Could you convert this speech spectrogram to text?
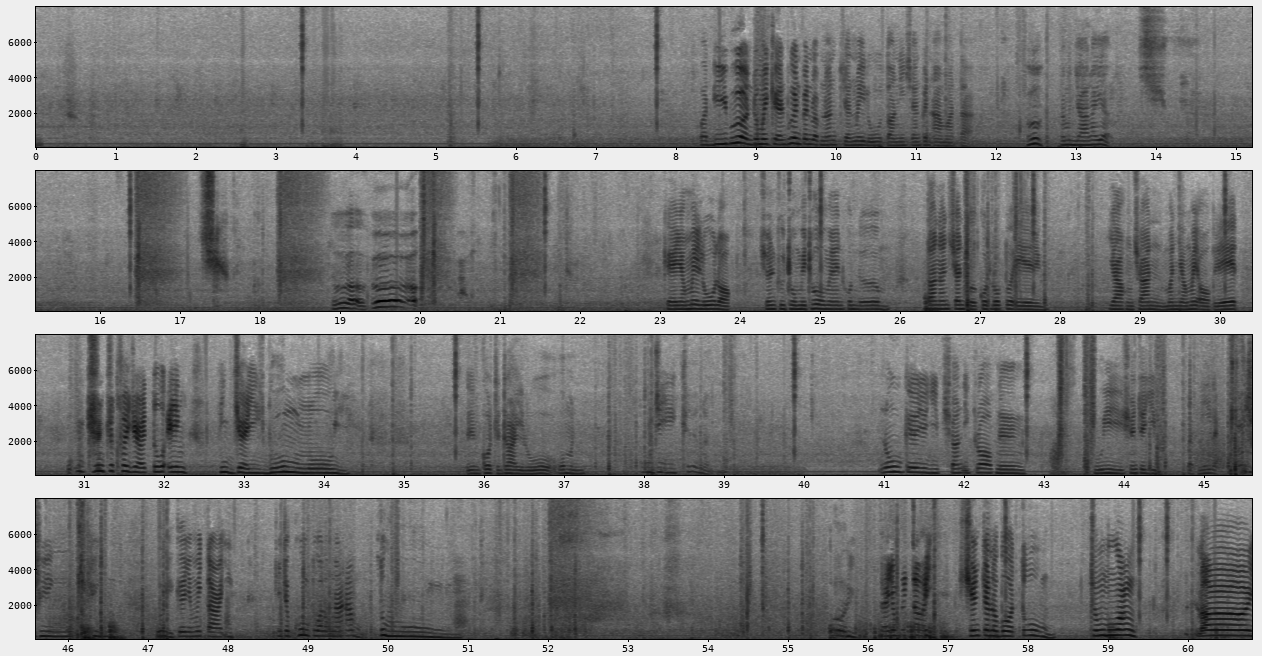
สวัสดีเพื่อนทำไมแขนเพื่อนเป็นแบบนั้น ฉันไม่รู้ ตอนนี้ฉันเป็นอามาตะเออนั่นมันยาอะไรอะออเออ แกยังไม่รู้หรอก ฉันคือโทมิโตแมนคนเดิม ตอนนั้นฉันเผลอกดลบตัวเอง ยาของฉันมันยังไม่ออกเลสฉันจะขยายตัวเองให้ใหญ่บูมเลยเองก็จะได้รู้ว่ามันดีแค่ไหนนูแกจะหยิบฉันอีกรอบหนึ่งอุ้ยฉันจะหยิบแบบนี้แหละชิงชิงอุ้ยแกยังไม่ตายอีก ฉันจะพุ่งตัวลงน้ำตูมโอ้ยแต่ยังไม่ตายฉันจะระเบิดตุ้มจงเมืองเลย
